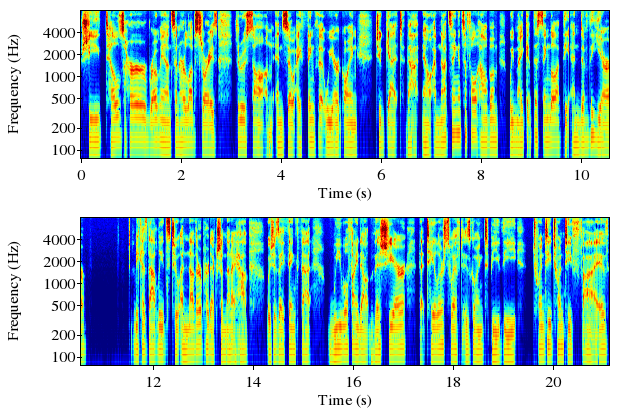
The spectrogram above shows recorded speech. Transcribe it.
She tells her romance and her love stories through song. And so I think that we are going to get that. Now, I'm not saying it's a full album. We might get the single at the end of the year because that leads to another prediction that I have, which is I think that we will find out this year that Taylor Swift is going to be the 2025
